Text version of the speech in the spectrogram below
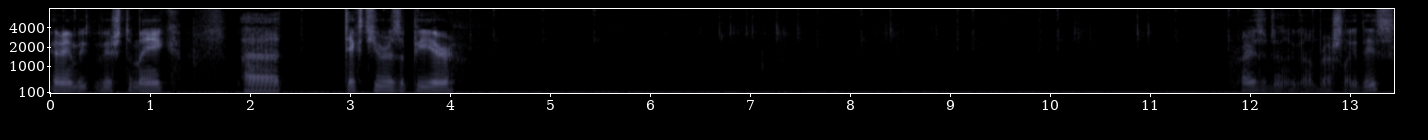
where I wish to make uh, textures appear. Right so just gonna brush like this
